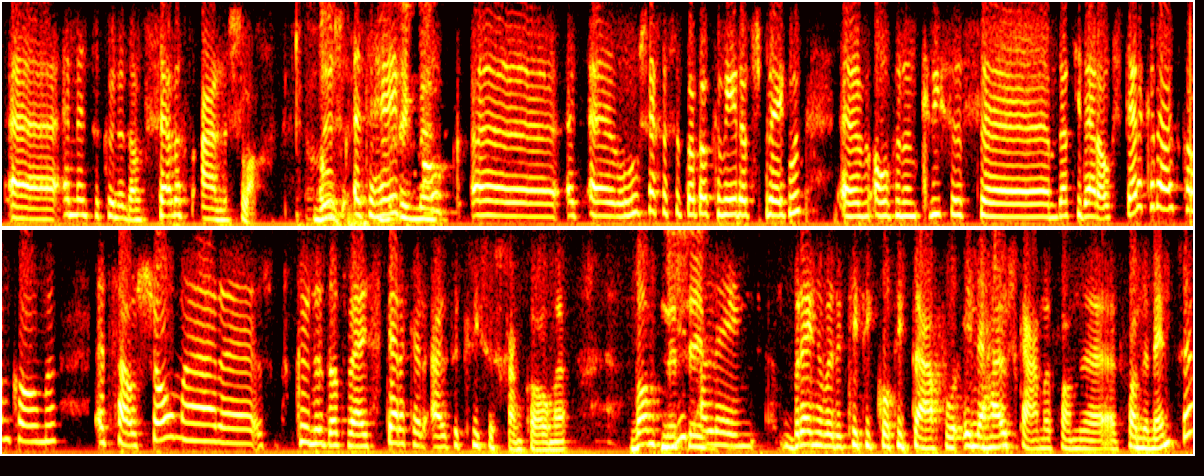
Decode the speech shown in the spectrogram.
eh, en mensen kunnen dan zelf aan de slag. Dus het heeft ben- ook, het, hoe zeggen ze dat ook weer, dat spreekwoord? Over een crisis, dat je daar ook sterker uit kan komen. Het zou zomaar kunnen dat wij sterker uit de crisis gaan komen. Want niet alleen brengen we de kitty kotti tafel in de huiskamer van, eh, van de mensen.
